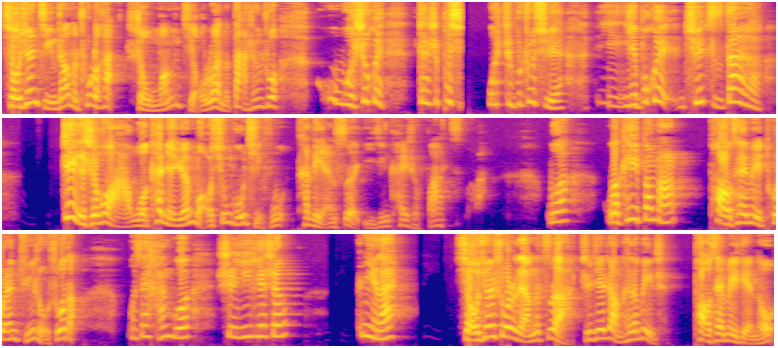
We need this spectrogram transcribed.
小轩紧张的出了汗，手忙脚乱的大声说：“我是会，但是不行，我止不住血，也也不会取子弹啊。”这个时候啊，我看见元宝胸口起伏，他脸色已经开始发紫。我我可以帮忙。泡菜妹突然举手说道：“我在韩国是医学生，你来。”小轩说了两个字啊，直接让开了位置。泡菜妹点头，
